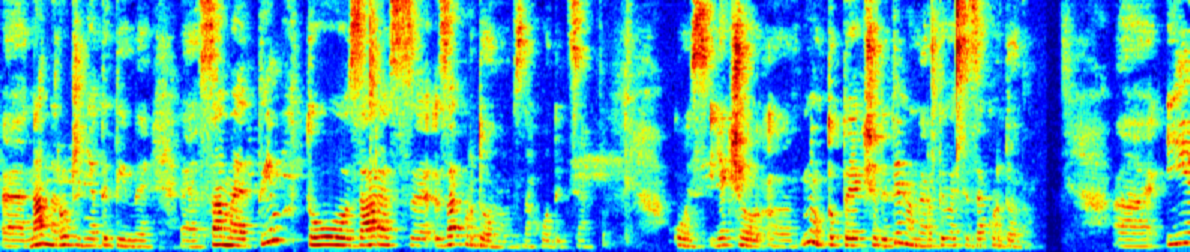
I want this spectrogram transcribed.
е, на народження дитини е, саме тим, хто зараз е, за кордоном знаходиться. Ось, якщо, е, ну, тобто, якщо дитина народилася за кордоном. Е, І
